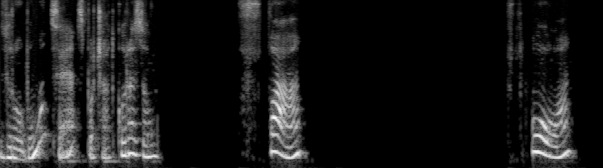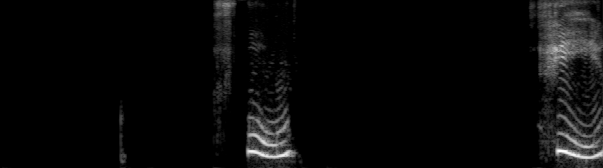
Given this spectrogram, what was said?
Зробимо це спочатку разом. Фа, фо, фу, фі,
